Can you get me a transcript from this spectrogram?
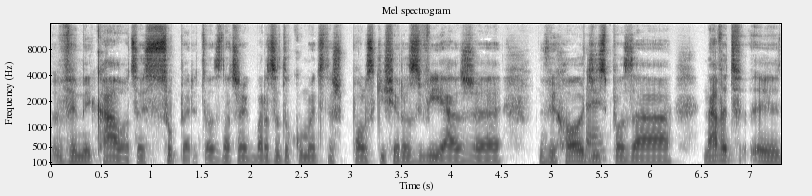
wymykało, co jest super. To znaczy, jak bardzo dokument też polski się rozwija, że wychodzi tak. spoza nawet y,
